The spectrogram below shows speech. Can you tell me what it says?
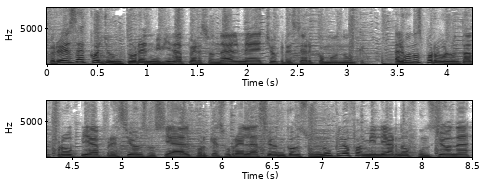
Pero esa coyuntura en mi vida personal me ha hecho crecer como nunca. Algunos por voluntad propia, presión social porque su relación con su núcleo familiar no funciona,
